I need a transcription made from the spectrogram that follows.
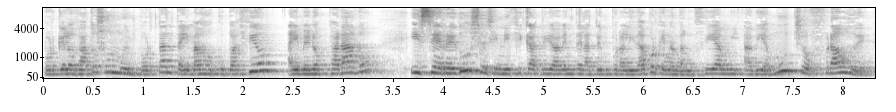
porque los datos son muy importantes. Hay más ocupación, hay menos parados y se reduce significativamente la temporalidad, porque en Andalucía había mucho fraude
